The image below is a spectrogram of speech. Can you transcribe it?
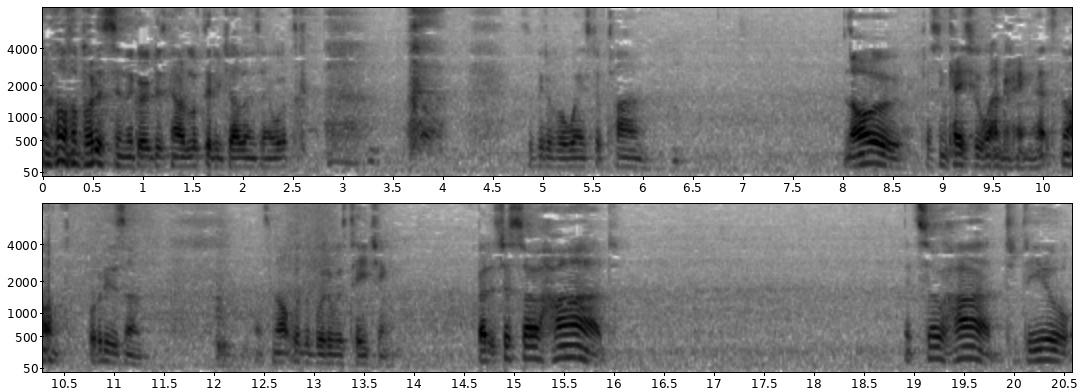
And all the Buddhists in the group just kind of looked at each other and said, whoops. it's a bit of a waste of time. No, just in case you're wondering, that's not Buddhism. That's not what the Buddha was teaching. But it's just so hard it's so hard to deal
